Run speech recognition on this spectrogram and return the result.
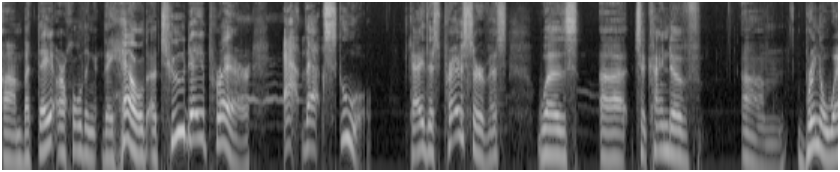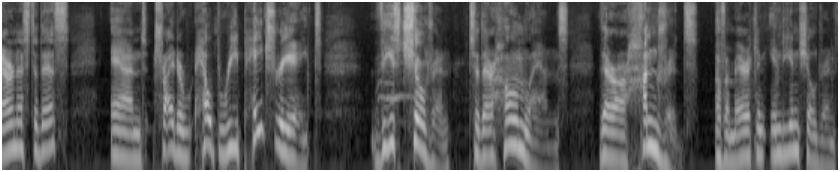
um, but they are holding. They held a two-day prayer at that school. Okay, this prayer service was uh, to kind of um, bring awareness to this and try to help repatriate these children to their homelands. There are hundreds of American Indian children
